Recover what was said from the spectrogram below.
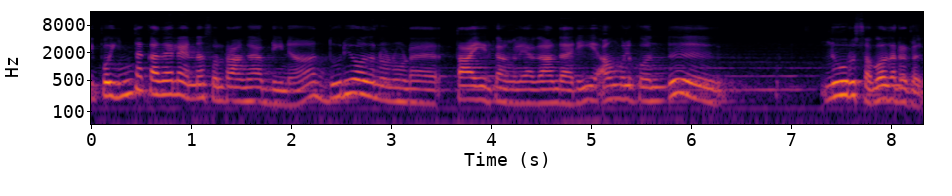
இப்போ இந்த கதையில் என்ன சொல்கிறாங்க அப்படின்னா துரியோதனனோட தாய் இருக்காங்க இல்லையா காந்தாரி அவங்களுக்கு வந்து நூறு சகோதரர்கள்.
